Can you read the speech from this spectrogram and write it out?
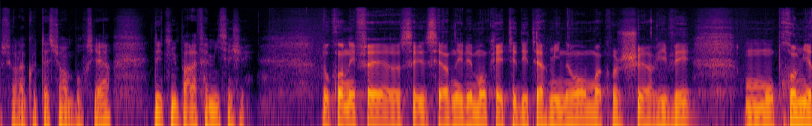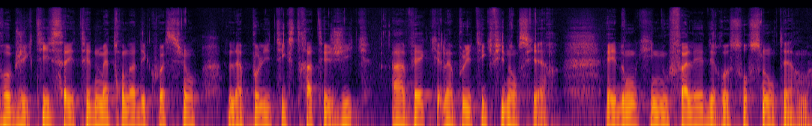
sur la cotation boursière, détenue par la famille Séché? Donc en effet, euh, c'est un élément qui a été déterminant. Moi, quand je suis arrivé, mon premier objectif, ça a été de mettre en adéquation la politique stratégique avec la politique financière. Et donc, il nous fallait des ressources long terme.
